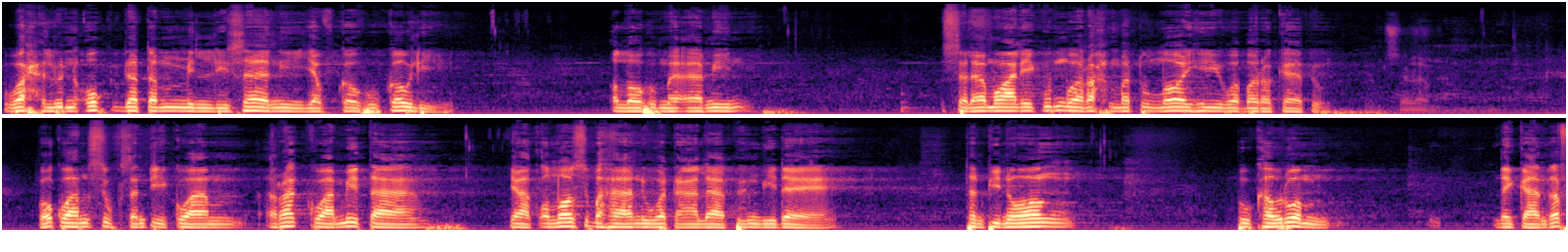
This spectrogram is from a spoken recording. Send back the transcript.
واحلل عقدة من لساني يفقه قولي. اللهم آمين. السلام عليكم ورحمة الله وبركاته. ข อความสุขสันติความรักความเมตตา จากอัลลอฮฺสุบฮานุวะตาลาพึงมีแด่ท่านพี่น้อง ผู้เข้าร่วมในการรับ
